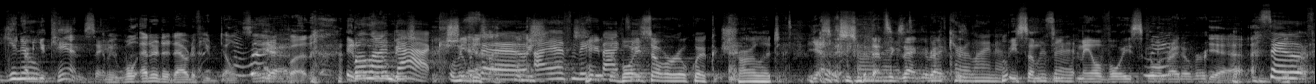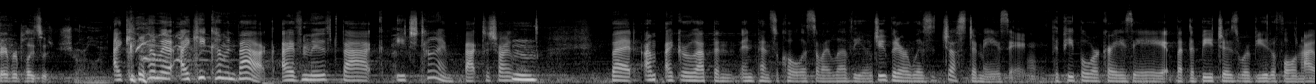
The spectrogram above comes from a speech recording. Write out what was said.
You I know, mean, you can say I mean, it. we'll edit it out if you don't say Yeah. it, but It'll- well, it'll I'm be- back. So uh, I have moved Tape back the to voiceover real quick. Charlotte. Yes, Charlotte, that's exactly right. North Carolina. Be some deep it- male voice going right over. yeah. Our So favorite place is Charlotte. I keep coming. I keep coming back. I've moved back each time, back to Charlotte. Mm. But I'm, I grew up in, in Pensacola, so I love the ocean. Jupiter was just amazing. The people were crazy, but the beaches were beautiful, and I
